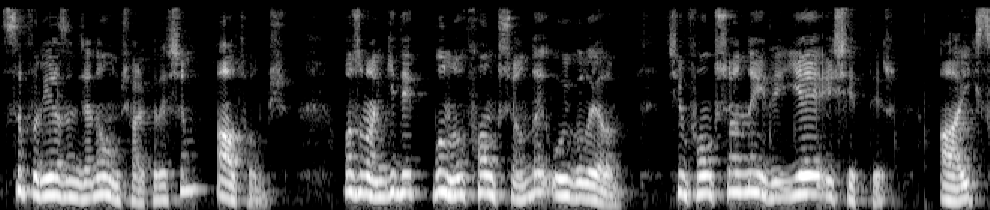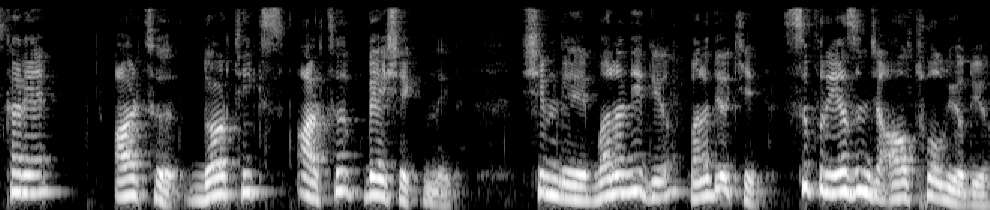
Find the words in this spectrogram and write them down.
0 yazınca ne olmuş arkadaşım? 6 olmuş. O zaman gidip bunu fonksiyonda uygulayalım. Şimdi fonksiyon neydi? Y eşittir. ax kare artı 4x artı b şeklindeydi. Şimdi bana ne diyor? Bana diyor ki 0 yazınca 6 oluyor diyor.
